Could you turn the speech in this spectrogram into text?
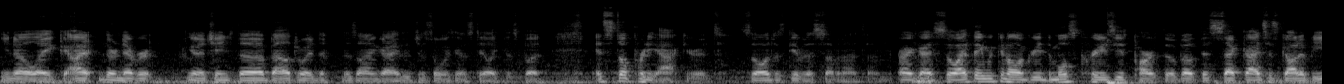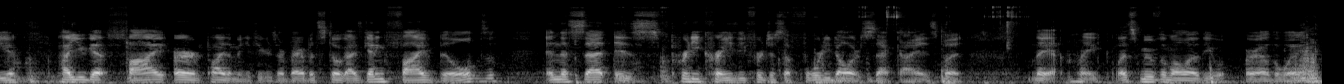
You know, like, I they're never to change the Battle Droid design, guys. It's just always to stay like this, but it's still pretty accurate. So I'll just give it a 7 out of 10. Alright, guys, so I think we can all agree the most craziest part, though, about this set, guys, has got to be how you get five, or probably the minifigures are better, but still, guys, getting five builds and this set is pretty crazy for just a $40 set, guys. But yeah, like let's move them all out of the or out of the way.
